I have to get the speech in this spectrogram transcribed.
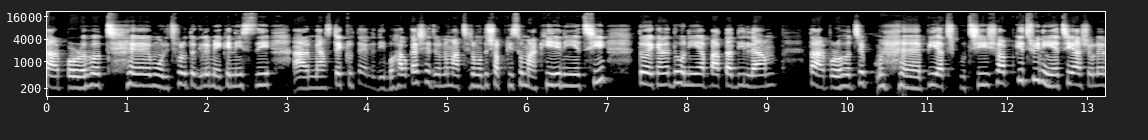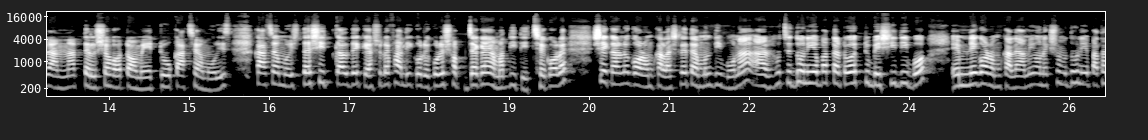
তারপরে হচ্ছে মরিচ হলুদ গেলে মেখে নিচ্ছি আর মাছটা একটু তেলে দিব। হালকা সেজন্য মাছের মধ্যে সব কিছু মাখিয়ে নিয়েছি। তো এখানে ধনিয়া পাতা দিলাম। তারপর হচ্ছে হ্যাঁ, পেঁয়াজ কুচি সব কিছুই নিয়েছি। আসলে রান্নার তেল সহ টমেটো কাঁচামরিচ। কাঁচামরিচটা শীতকাল দেখে আসলে ফালি করে করে সব জায়গায় আমার দিতে ইচ্ছে করে। সে কারণে গরমকাল আসলে তেমন দিব না। আর হচ্ছে ধনিয়া পাতাটাও একটু বেশি দিব। এমনি গরমকালে আমি অনেক সময় ধনিয়া পাতা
